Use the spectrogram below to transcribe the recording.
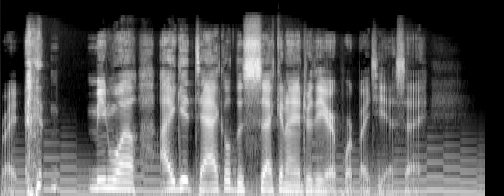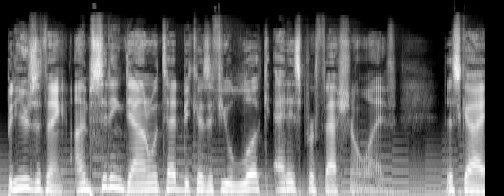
right? Meanwhile, I get tackled the second I enter the airport by TSA. But here's the thing I'm sitting down with Ted because if you look at his professional life, this guy,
